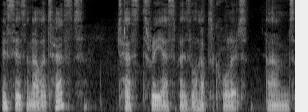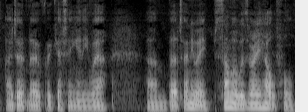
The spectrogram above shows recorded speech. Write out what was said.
This is another test. Test 3, I suppose we'll have to call it. And I don't know if we're getting anywhere. Um, but anyway, Summer was very helpful.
